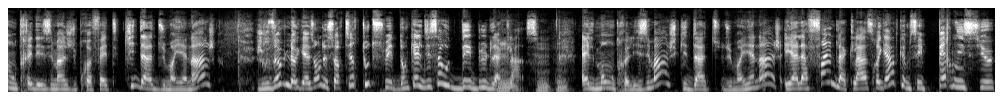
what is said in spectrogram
montrer des images du prophète qui datent du Moyen Âge, je vous offre l'occasion de sortir tout de suite. Donc elle dit ça au début de la classe. Elle montre les images qui datent du Moyen Âge et à la fin de la classe, regarde comme c'est pernicieux.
